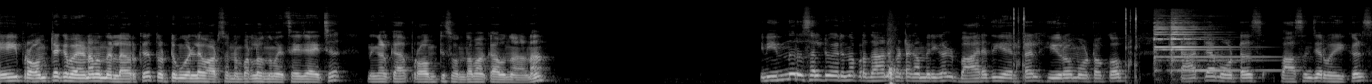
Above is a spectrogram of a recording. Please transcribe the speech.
എ ഐ പ്രോംപ്റ്റ് ഒക്കെ വേണമെന്നുള്ളവർക്ക് തൊട്ടുമുകളിലെ വാട്സപ്പ് നമ്പറിൽ ഒന്ന് മെസ്സേജ് അയച്ച് നിങ്ങൾക്ക് ആ പ്രോംപ്റ്റ് സ്വന്തമാക്കാവുന്നതാണ്. ഇനി ഇന്ന് റിസൾട്ട് വരുന്ന പ്രധാനപ്പെട്ട കമ്പനികൾ Bharti Airtel Hero MotoCorp Tata motors passenger vehicles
